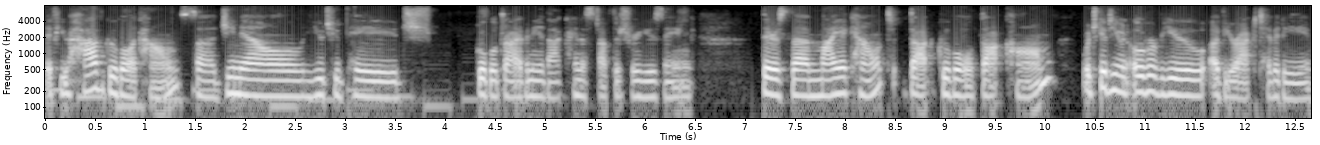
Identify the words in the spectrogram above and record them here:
If you have Google accounts, uh, Gmail, YouTube page, Google Drive, any of that kind of stuff that you're using, there's the myaccount.google.com, which gives you an overview of your activity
